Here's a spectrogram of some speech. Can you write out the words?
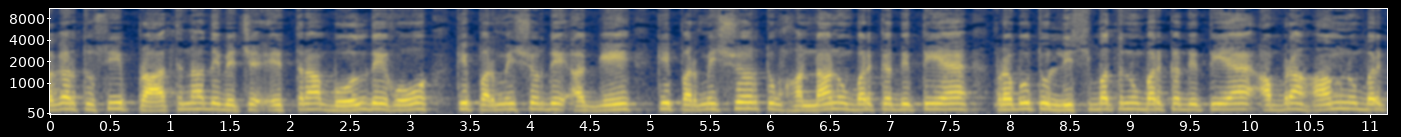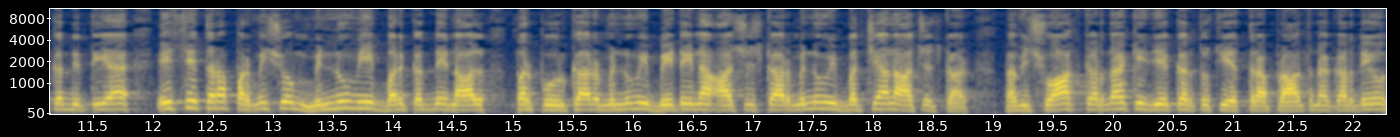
ਅਗਰ ਤੁਸੀਂ ਪ੍ਰਾਰਥਨਾ ਦੇ ਵਿੱਚ ਇਸ ਤਰ੍ਹਾਂ ਬੋਲਦੇ ਹੋ ਕਿ ਪਰਮੇਸ਼ਵਰ ਦੇ ਅੱਗੇ, ਕਿ ਪਰਮੇਸ਼ਵਰ ਤੂੰ ਹੰਨਾ ਨੂੰ ਬਰਕਤ ਦਿੱਤੀ ਹੈ, ਪ੍ਰਭੂ ਤੂੰ ਲਿਸ਼ਬਤ ਨੂੰ ਬਰਕਤ ਦਿੱਤੀ ਹੈ, ਅਬਰਾਹਮ ਨੂੰ ਬਰਕਤ ਦਿੱਤੀ ਹੈ, ਇਸੇ ਤਰ੍ਹਾਂ ਪਰਮੇਸ਼ਵਰ ਮੈਨੂੰ ਵੀ ਬਰਕਤ ਦੇ ਨਾਲ ਭਰਪੂਰ ਕਰ, ਮੈਨੂੰ ਵੀ ਬੇਟੇ ਨਾਲ ਆਸ਼ੀਸ਼ ਕਰ, ਮੈਨੂੰ ਵੀ ਬੱਚਿਆਂ ਨਾਲ ਆਸ਼ੀਸ਼ ਕਰ। ਮੈਂ ਵਿਸ਼ਵਾਸ ਕਰਦਾ ਕਿ ਜੇਕਰ ਤੁਸੀਂ ਇਸ ਤਰ੍ਹਾਂ ਪ੍ਰਾਰਥਨਾ ਕਰਦੇ ਹੋ,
